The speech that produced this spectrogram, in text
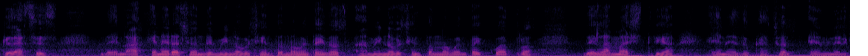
clases de la generación de 1992 a 1994 de la maestría en educación en el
